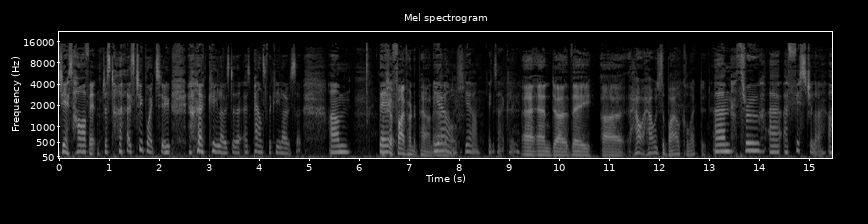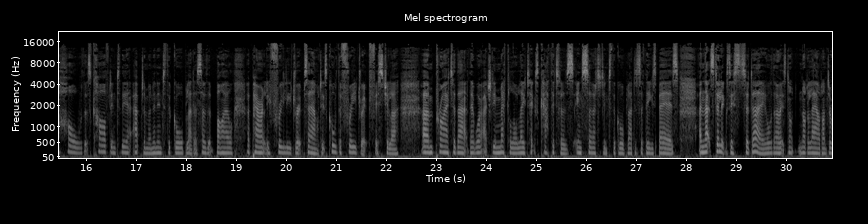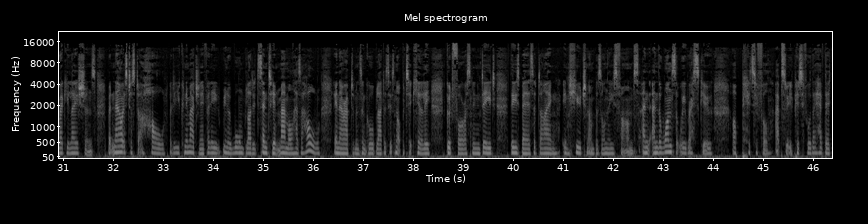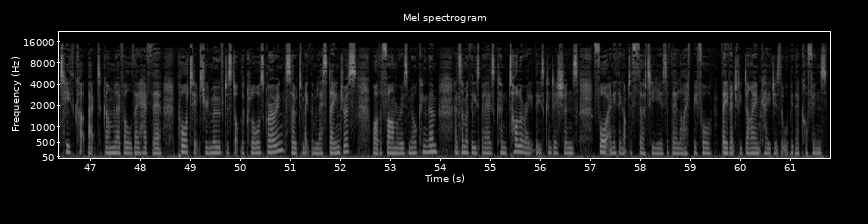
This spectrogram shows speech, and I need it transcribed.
yes, halve it. Just it's 2.2 kilos to the pounds to the kilo. So. Um, they're so 500 pound yeah, animals. Yeah, exactly. Uh, and uh, they uh, how how is the bile collected? Um, through a, a, fistula, a hole that's carved into the abdomen and into the gallbladder, so that bile apparently freely drips out. It's called the free drip fistula. Um, prior to that, there were actually metal or latex catheters inserted into the gallbladders of these bears, and that still exists today, although it's not, not allowed under regulations. But now it's just a hole. But you can imagine if any you know warm-blooded sentient mammal has a hole in our abdomens and gallbladders, it's not particularly good for us. And indeed, these bears are dying in huge numbers on these farms. And, and the ones that we rescue are pitiful, absolutely pitiful. They have their teeth cut back to gum level, they have their paw tips removed to stop the claws growing, so to make them less dangerous while the farmer is milking them. And some of these bears can tolerate these conditions for anything up to 30 years of their life before they eventually die in cages that will be their coffins.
